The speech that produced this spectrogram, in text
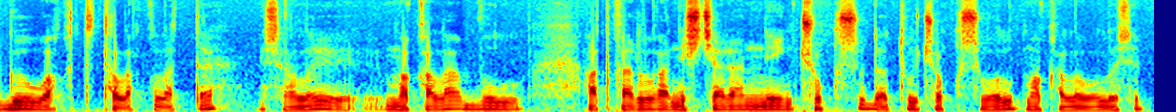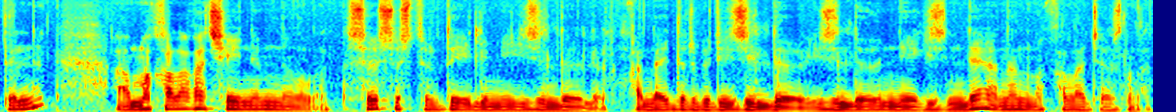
көп убакытты талап кылат да. Мисалы макала бул аткарылган иш чаранын эң чокусу да туу чокусу болуп макала болуп эсептелинет. А макалага чейин эмне болот? Сөзсүз түрдө илимий изилдөөлөр. Кандайдыр бир изилдөө изилдөөнүн негизинде анан макала жазылат.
